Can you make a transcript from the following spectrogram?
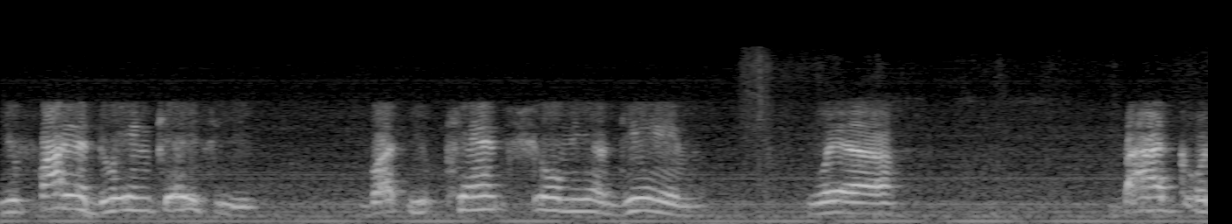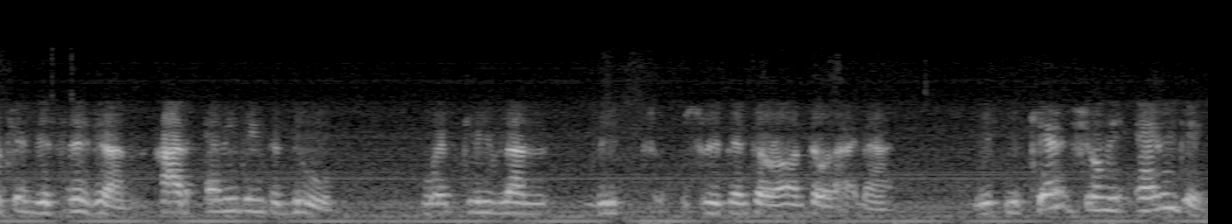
you fire Dwane Casey, but you can't show me a game where bad coaching decision had anything to do with Cleveland beat sweeping Toronto like that. You, you can't show me anything.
